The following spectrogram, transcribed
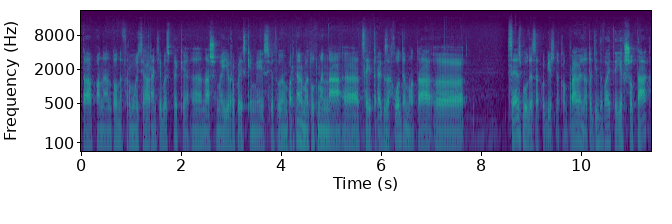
та пане Антоне, формуються гарантії безпеки е, нашими європейськими і світовими партнерами. Тут ми на е, цей трек заходимо та. Це ж буде запобіжником, правильно? Тоді давайте, якщо так,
